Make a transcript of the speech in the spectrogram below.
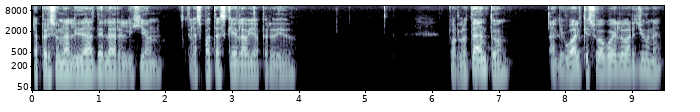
la personalidad de la religión, las patas que él había perdido. Por lo tanto, al igual que su abuelo Arjuna,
